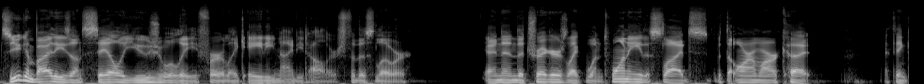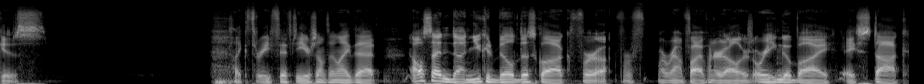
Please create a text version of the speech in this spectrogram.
So you can buy these on sale usually for like 80 $90 for this lower. And then the trigger's like 120. The slides with the RMR cut, I think is like 350 or something like that. All said and done, you could build this Glock for uh, for around $500 or you can go buy a stock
